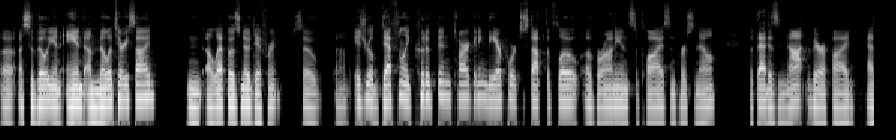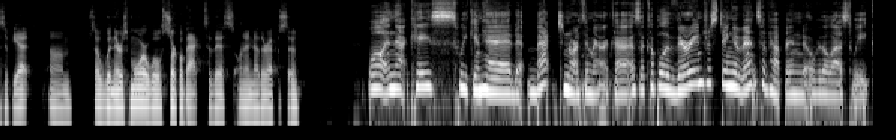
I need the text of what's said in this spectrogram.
a, a civilian and a military side. And Aleppo's no different. So um, Israel definitely could have been targeting the airport to stop the flow of Iranian supplies and personnel, but that is not verified as of yet. Um, so when there's more, we'll circle back to this on another episode. Well, in that case, we can head back to North America as a couple of very interesting events have happened over the last week.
